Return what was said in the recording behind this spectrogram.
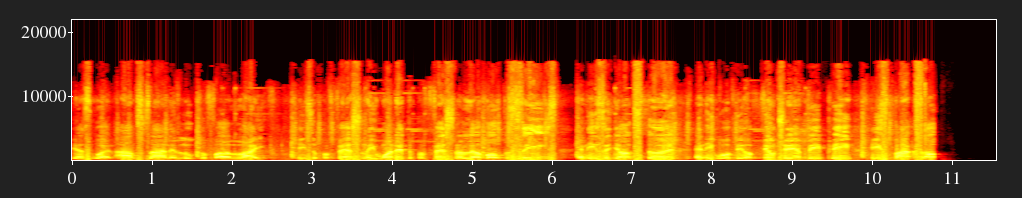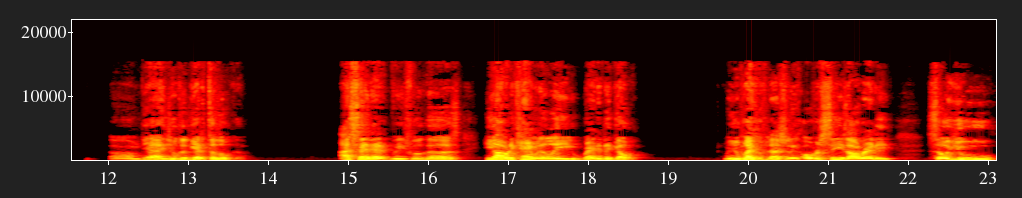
guess what? I'm signing Luka for life. He's a professional. He won at the professional level overseas, and he's a young stud, and he will be a future MVP. He's box office. Um, yeah, you could get it to Luka. I say that because he already came in the league ready to go. When you play professionally overseas already, so you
